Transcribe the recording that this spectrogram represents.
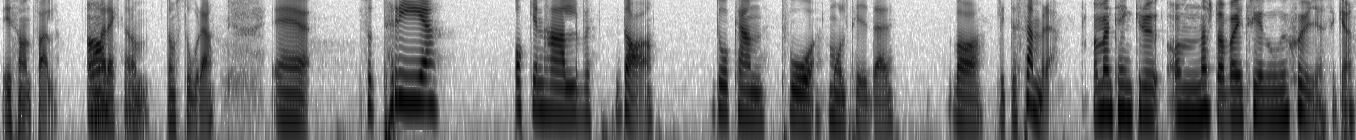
I sånt fall, om man räknar de, de stora. Ehm, så tre och en halv dag, då kan två måltider vara lite sämre. Ja, men tänker du annars då? Vad är tre gånger sju, Jessica?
